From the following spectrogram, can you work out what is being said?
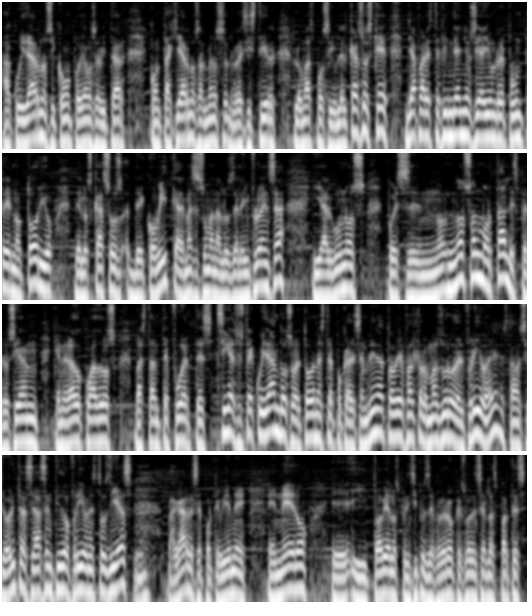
a cuidarnos y cómo podíamos evitar contagiarnos, al menos resistir lo más posible. El caso es que ya para este fin de año sí hay un repunte notorio de los casos de COVID, que además se suman a los de la influenza y algunos, pues eh, no, no son mortales, pero sí han generado cuadros bastante fuertes. Sígase usted cuidando, sobre todo en esta época de sembrina, todavía falta lo más duro del frío, ¿eh? Si ahorita se ha sentido frío en estos días, agárrese porque viene enero eh, y todavía los principios de febrero que suelen ser las partes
